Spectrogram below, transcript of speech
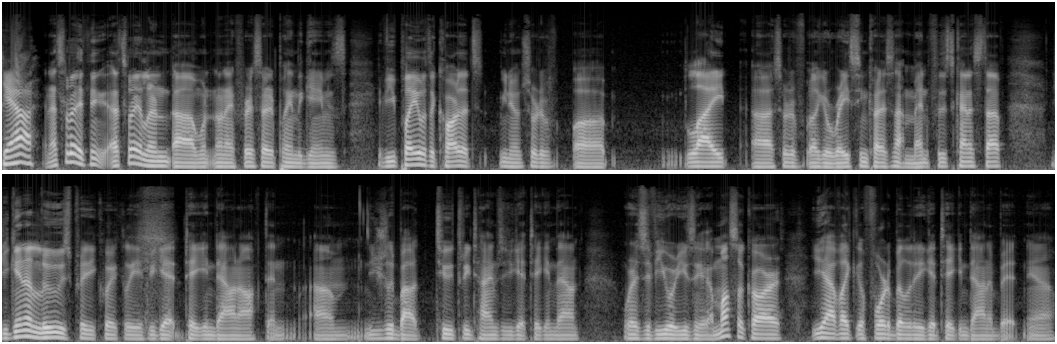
yeah. And that's what I think. That's what I learned uh, when when I first started playing the game. Is if you play with a car that's you know sort of uh, light, uh, sort of like a racing car that's not meant for this kind of stuff, you're gonna lose pretty quickly if you get taken down often. Um, usually about two, three times if you get taken down. Whereas if you were using a muscle car, you have like affordability to get taken down a bit. Know.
